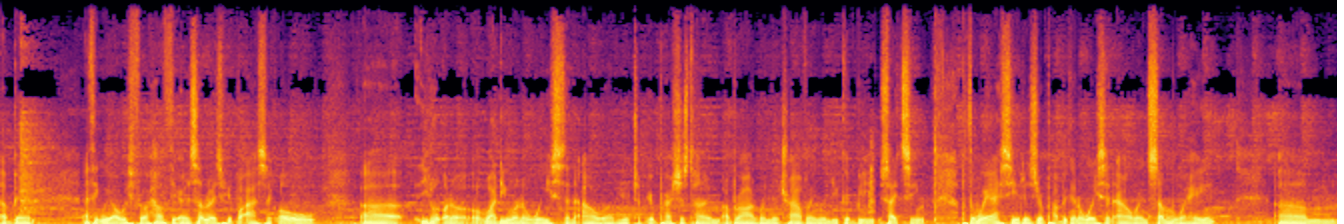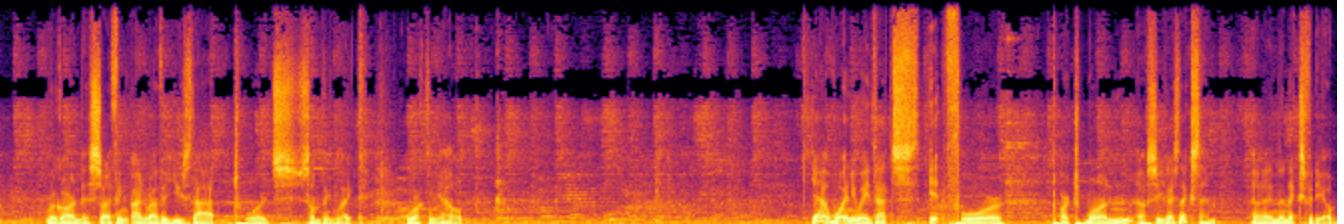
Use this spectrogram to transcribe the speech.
a bit. I think we always feel healthier. And sometimes people ask like, "Oh, uh, you don't want to? Why do you want to waste an hour of your your precious time abroad when you're traveling when you could be sightseeing?" But the way I see it is, you're probably going to waste an hour in some way, um, regardless. So I think I'd rather use that towards something like working out. Yeah, well, anyway, that's it for part one. I'll see you guys next time uh, in the next video.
